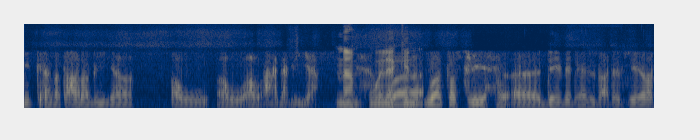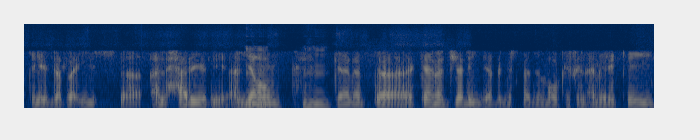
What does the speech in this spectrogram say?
إن كانت عربية أو أو أو عالميه. نعم ولكن وتصريح آه، ديفيد هيل بعد زيارته للرئيس آه، الحريري اليوم كانت آه، كانت جلية بالنسبة للموقف الأمريكي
